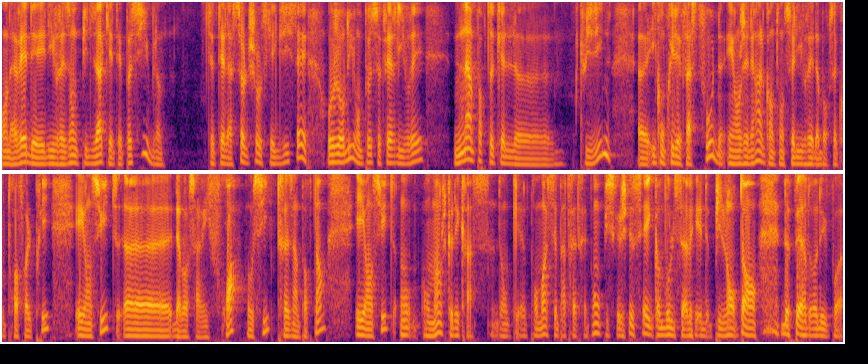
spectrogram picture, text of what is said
on avait des livraisons de pizza qui étaient possibles. C'était la seule chose qui existait. Aujourd'hui, on peut se faire livrer n'importe quelle euh, cuisine, euh, y compris les fast-food. Et en général, quand on se fait d'abord, ça coûte trois fois le prix. Et ensuite, euh, d'abord, ça arrive froid aussi, très important. Et ensuite, on, on mange que des crasses. Donc, euh, pour moi, c'est pas très très bon puisque j'essaye, comme vous le savez, depuis longtemps, de perdre du poids.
